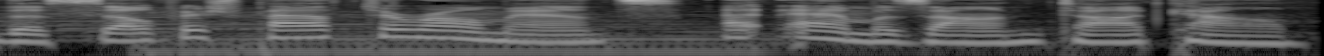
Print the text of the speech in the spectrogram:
The Selfish Path to Romance at amazon.com.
